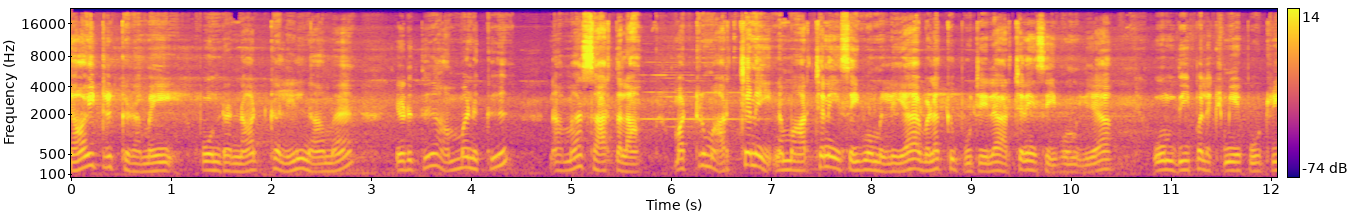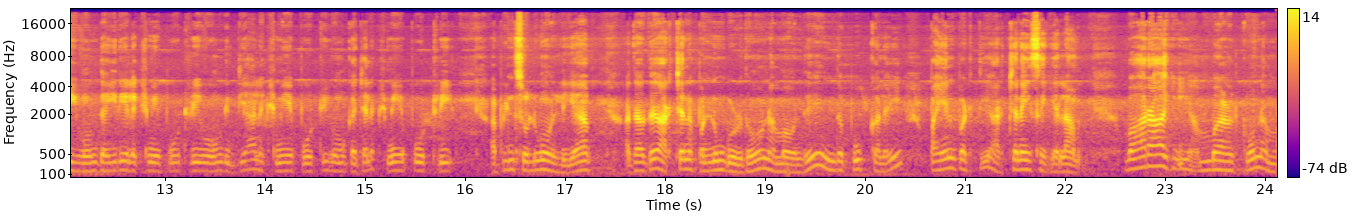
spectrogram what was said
ஞாயிற்றுக்கிழமை போன்ற நாட்களில் நாம் எடுத்து அம்மனுக்கு நாம் சார்த்தலாம். மற்றும் அர்ச்சனை நம்ம அர்ச்சனை செய்வோம் இல்லையா? விளக்கு பூஜையில் அர்ச்சனை செய்வோம் இல்லையா? ஓம் தீபலக்ஷ்மியை போற்றி ஓம் தைரியலக்ஷ்மியை போற்றி ஓம் வித்யாலக்ஷ்மியை போற்றி ஓம் கஜலக்ஷ்மியை போற்றி அப்படின்னு சொல்லுவோம் இல்லையா? அதாவது அர்ச்சனை பண்ணும் பொழுதும் நம்ம வந்து இந்த பூக்களை பயன்படுத்தி அர்ச்சனை செய்யலாம். வாராகி அம்பாளுக்கும் நம்ம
